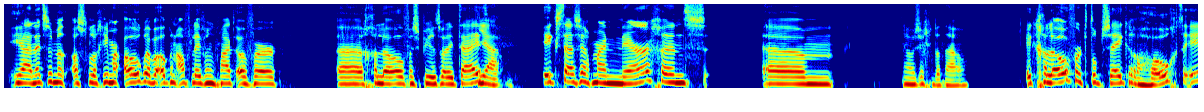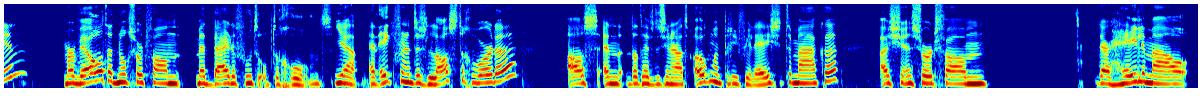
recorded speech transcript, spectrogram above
ja, net zoals met astrologie, maar ook, we hebben ook een aflevering gemaakt over eh, geloof en spiritualiteit. Ja. Ik sta zeg maar nergens, ehm, nou, hoe zeg je dat nou? Ik geloof er tot op zekere hoogte in, maar wel altijd nog soort van met beide voeten op de grond. Ja. En ik vind het dus lastig worden als, en dat heeft dus inderdaad ook met privilege te maken, als je een soort van er helemaal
